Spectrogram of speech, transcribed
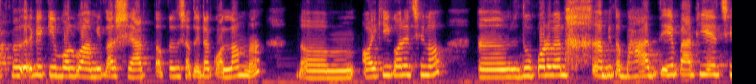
আপনাদেরকে কি বলব? আমি তো আর শেয়ার তো আপনাদের সাথে এটা করলাম না। ওই কি করেছিল? দুপুরবেলা আমি তো ভাত দিয়ে পাঠিয়েছি,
